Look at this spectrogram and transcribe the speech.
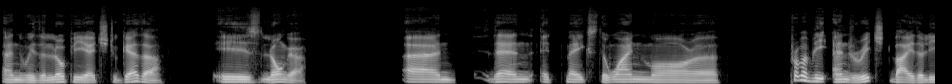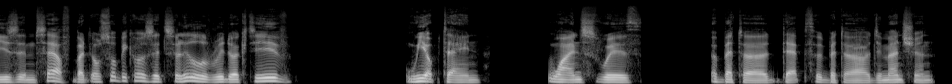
and with the low pH together is longer. And then it makes the wine more uh, probably enriched by the lees themselves, but also because it's a little reductive, we obtain wines with a better depth, a better dimension.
